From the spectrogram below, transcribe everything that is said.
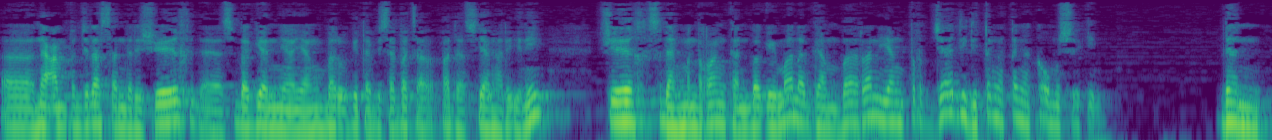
uh, naam penjelasan dari Syekh sebagiannya yang baru kita bisa baca pada siang hari ini Syekh sedang menerangkan bagaimana gambaran yang terjadi di tengah-tengah kaum musyrikin dan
